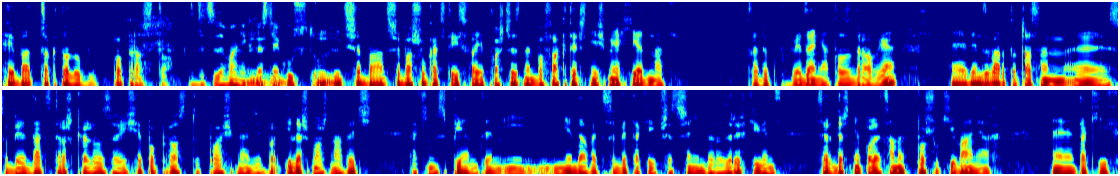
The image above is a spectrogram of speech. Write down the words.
chyba co kto lubi, po prostu. Zdecydowanie kwestia I- gustu. I, i trzeba, trzeba szukać tej swojej płaszczyzny, bo faktycznie śmiech jednak, według powiedzenia, to zdrowie, E, więc warto czasem e, sobie dać troszkę luzu i się po prostu pośmiać, bo ileż można być takim spiętym i, i nie dawać sobie takiej przestrzeni do rozrywki, więc serdecznie polecamy w poszukiwaniach e, takich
